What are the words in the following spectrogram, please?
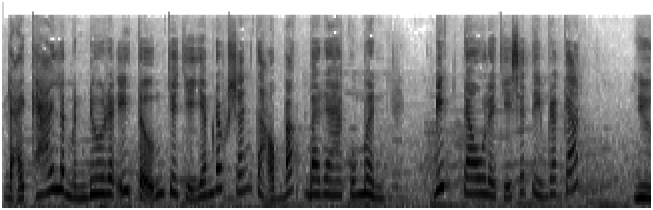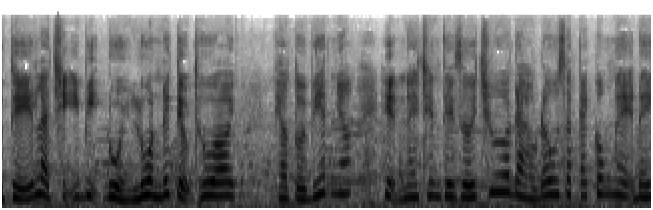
Đại khái là mình đưa ra ý tưởng cho chị giám đốc sáng tạo Barbara của mình. Biết đâu là chị sẽ tìm ra cách Như thế là chị bị đuổi luôn đấy tiểu thư ơi. Theo tôi biết nhá, hiện nay trên thế giới chưa đào đâu ra cái công nghệ đấy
